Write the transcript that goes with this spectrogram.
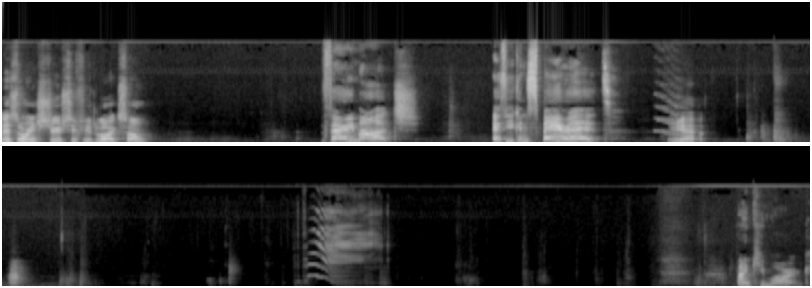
There's orange juice if you'd like some. Very much. If you can spare it. Yeah. Thank you, Mark.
